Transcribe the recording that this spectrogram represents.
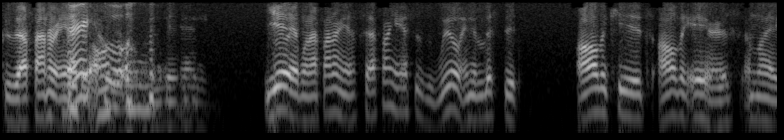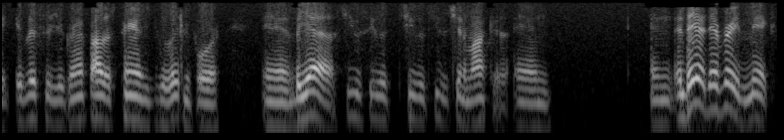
Because I found her answer. Very cool. And yeah, when I found her answer, I found her answer's will, and it listed all the kids, all the heirs. I'm like, it listed your grandfather's parents you were looking for, and but yeah, she was she was she was she was a Chitimacha, and and and they're they're very mixed.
